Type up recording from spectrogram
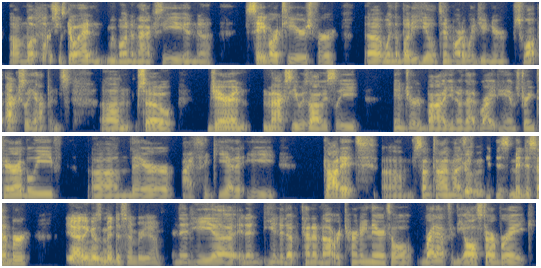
Um, let, us just go ahead and move on to Maxi and uh, save our tears for uh, when the Buddy Hield Tim Hardaway Jr. swap actually happens. Um, so Jaren Maxi was obviously injured by you know that right hamstring tear, I believe. Um, there, I think he had it. He got it um sometime I, think it's mid December. Yeah, I think it was mid December. Yeah, and then he uh it en- he ended up kind of not returning there till right after the All Star break.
